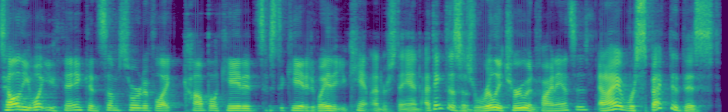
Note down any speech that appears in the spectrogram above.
telling you what you think in some sort of like complicated, sophisticated way that you can't understand? I think this is really true in finances. And I respected this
